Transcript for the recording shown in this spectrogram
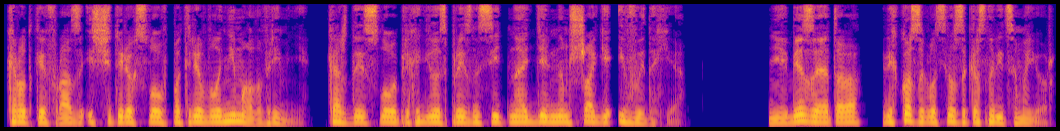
Короткая фраза из четырех слов потребовала немало времени. Каждое слово приходилось произносить на отдельном шаге и выдохе. «Не без этого», — легко согласился краснолицый майор.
